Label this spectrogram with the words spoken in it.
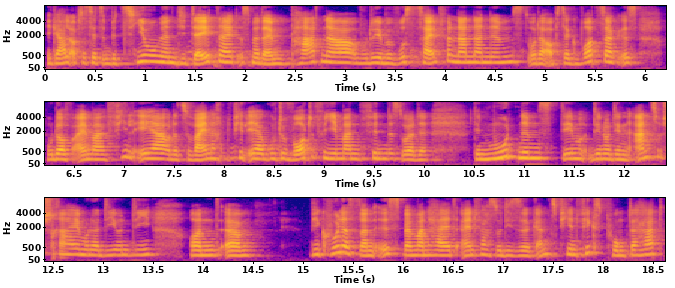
egal ob das jetzt in Beziehungen die Date Night ist mit deinem Partner, wo du dir bewusst Zeit voneinander nimmst, oder ob es der Geburtstag ist, wo du auf einmal viel eher oder zu Weihnachten viel eher gute Worte für jemanden findest oder de, den Mut nimmst, dem, den und den anzuschreiben oder die und die. Und ähm, wie cool das dann ist, wenn man halt einfach so diese ganz vielen Fixpunkte hat.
